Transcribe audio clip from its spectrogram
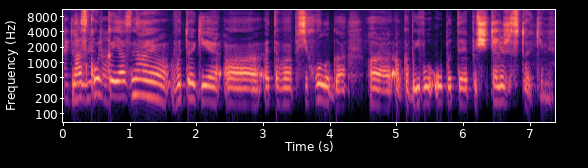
Какие Насколько результаты? я знаю, в итоге э, этого психолога, э, как бы его опыты посчитали жестокими.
